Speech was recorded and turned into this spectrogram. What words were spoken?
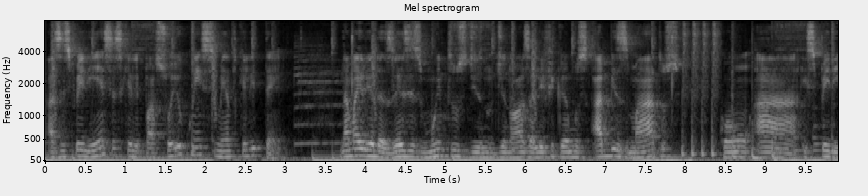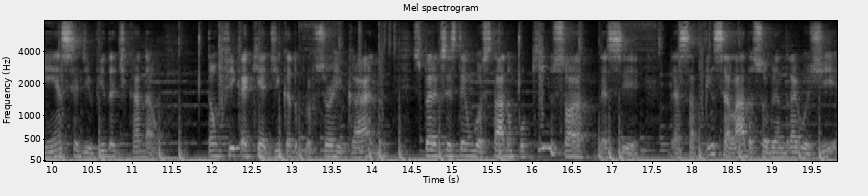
as experiências que ele passou e o conhecimento que ele tem. Na maioria das vezes, muitos de, nós ali ficamos abismados com a experiência de vida de cada um. Então fica aqui a dica do professor Ricardo. Espero que vocês tenham gostado um pouquinho só desse, dessa pincelada sobre andragogia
